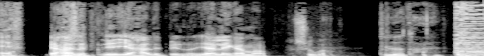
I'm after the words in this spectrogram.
Ja, Jeg har, altså, lidt, jeg har lidt billeder. Jeg lægger dem op. super. Det lyder dejligt.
